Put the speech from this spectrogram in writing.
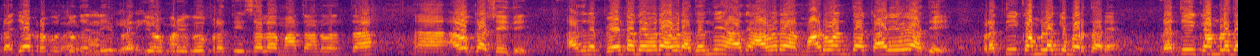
ಪ್ರಜಾಪ್ರಭುತ್ವದಲ್ಲಿ ಪ್ರತಿಯೊಬ್ಬರಿಗೂ ಪ್ರತಿ ಸಲ ಮಾತಾಡುವಂಥ ಅವಕಾಶ ಇದೆ. ಆದರೆ ಪೇಟದವರು ಅವರು ಅದನ್ನೇ ಅದೇ ಅವರ ಮಾಡುವಂಥ ಕಾರ್ಯವೇ ಅದೇ. ಪ್ರತಿ ಕಂಬಳಕ್ಕೆ ಬರ್ತಾರೆ, ಪ್ರತಿ ಕಂಬಳದ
